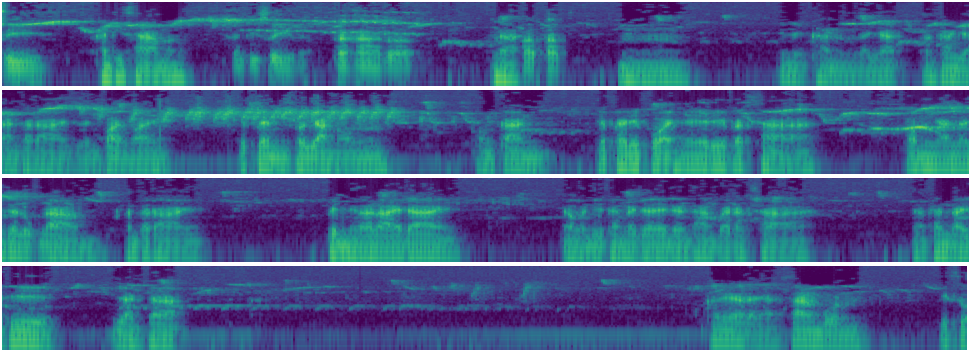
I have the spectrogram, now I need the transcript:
สี่ขั้นที่สามมั้ง ขั้นที่สี่แล้วถ้าห้าก็นะผ่าตัดอืมอยู่ในขั้นระยะค่อนข้างจะอันตรายถึงปล่อยไว้ จะเป็นตัวอย่างของของการเจ็บไข้ได้ป่วยให้รีบรักษา เพราะไม่งั้นแล้วจะลุกลามอันตราย เป็นเนื้อร้ายได้นะวันนี้ท่านก็จะได้เดินทางไปรักษานะท่านใดที่อยากจะเขาเรียกอะไรอะสร้างบุญภิกษุ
